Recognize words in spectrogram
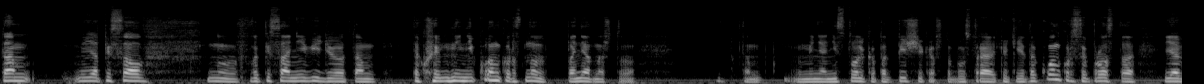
там я писал, ну, в описании видео там такой мини-конкурс, ну, понятно, что там у меня не столько подписчиков, чтобы устраивать какие-то конкурсы, просто я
